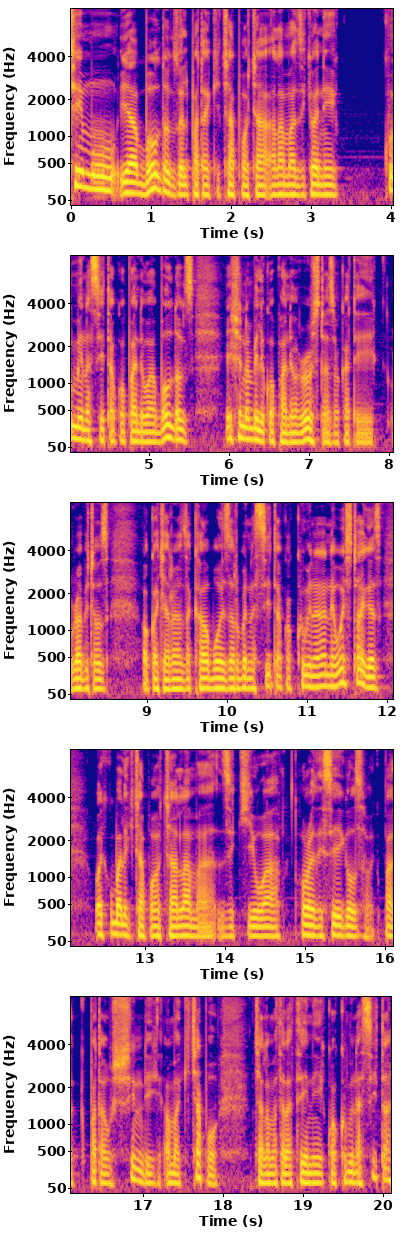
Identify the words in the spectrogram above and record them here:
timu ya Bulldogs walipata kichapo cha alama zikiwa ni kumi na sita kwa upande wa Bulldogs, ishirini na mbili kwa upande wa Roosters, wakati Rabbitohs wakacharaza Cowboys arobaini na sita kwa kumi na nane. West Tigers wakikubali kichapo cha alama zikiwa Alright, Seagulls wakipata ushindi ama kichapo cha alama 30 kwa 16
